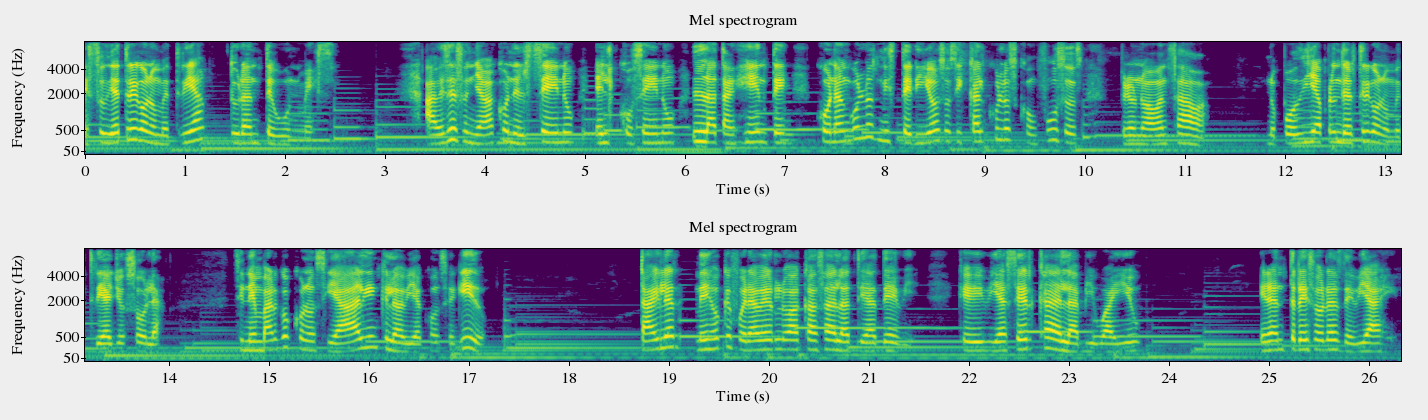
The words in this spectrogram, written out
Estudié trigonometría durante un mes. A veces soñaba con el seno, el coseno, la tangente, con ángulos misteriosos y cálculos confusos, pero no avanzaba. No podía aprender trigonometría yo sola. Sin embargo, conocí a alguien que lo había conseguido. Tyler me dijo que fuera a verlo a casa de la tía Debbie, que vivía cerca de la BYU. Eran tres horas de viaje.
